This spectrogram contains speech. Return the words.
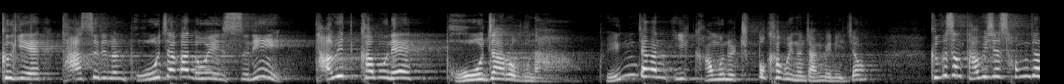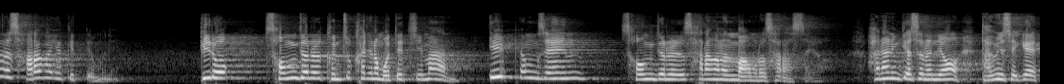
거기에 다스리는 보좌가 놓여 있으니 다윗 가문의 보좌로구나. 굉장한 이 가문을 축복하고 있는 장면이죠. 그것은 다윗이 성전을 사랑하였기 때문에. 비록 성전을 건축하지는 못했지만 일평생 성전을 사랑하는 마음으로 살았어요 하나님께서는요 다윗에게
